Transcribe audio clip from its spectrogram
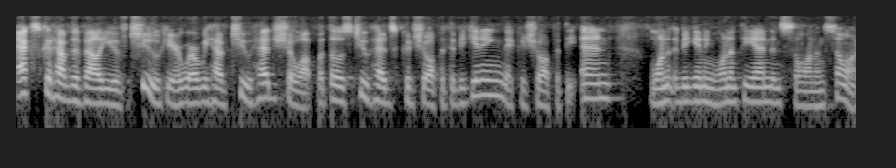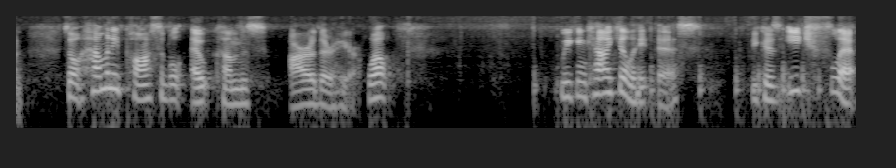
x could have the value of 2 here, where we have two heads show up, but those two heads could show up at the beginning, they could show up at the end, one at the beginning, one at the end, and so on and so on. So how many possible outcomes are there here? Well, we can calculate this because each flip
